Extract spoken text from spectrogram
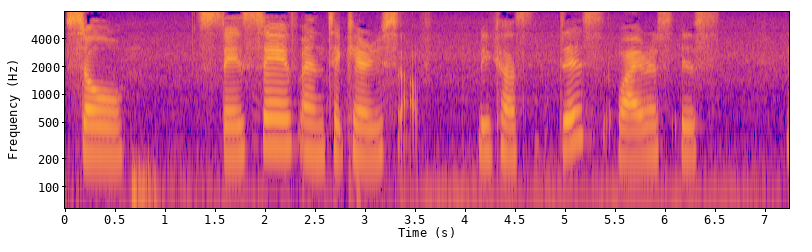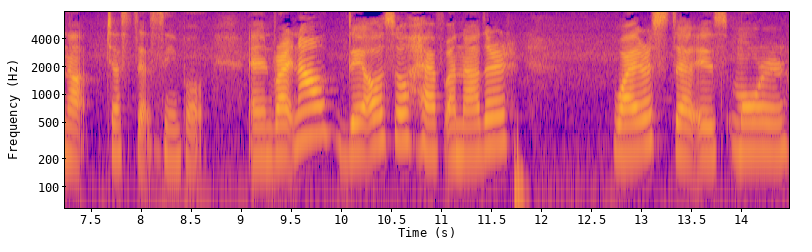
So stay safe and take care of yourself because this virus is not just that simple. And right now, they also have another virus that is more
